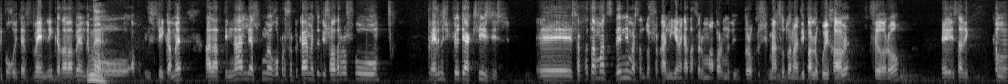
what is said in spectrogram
απογοητευμένη, καταλαβαίνετε Ναι. που αποκλειστήκαμε. Αλλά απ' την άλλη, ας πούμε, εγώ προσωπικά είμαι τέτοιος άνθρωπος που παίρνεις και ό,τι αξίζεις. Ε, σε αυτά τα ματς δεν ήμασταν τόσο καλοί για να καταφέρουμε να πάρουμε την πρόκληση με αυτόν τον αντίπαλο που είχαμε, θεωρώ. Ε, στα δικά μου.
